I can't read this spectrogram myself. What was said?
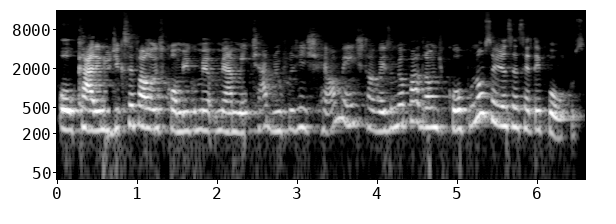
Ou, Karen, no dia que você falou isso comigo, minha mente abriu. Falei, gente, realmente, talvez o meu padrão de corpo não seja 60 e poucos.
